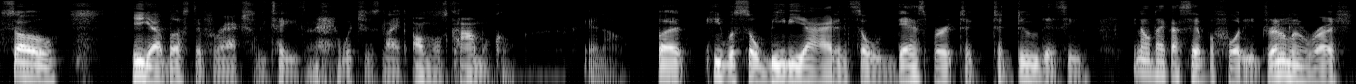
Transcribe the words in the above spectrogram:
So he got busted for actually tasing, which is like almost comical. You know. But he was so beady eyed and so desperate to, to do this. He you know, like I said before, the adrenaline rush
